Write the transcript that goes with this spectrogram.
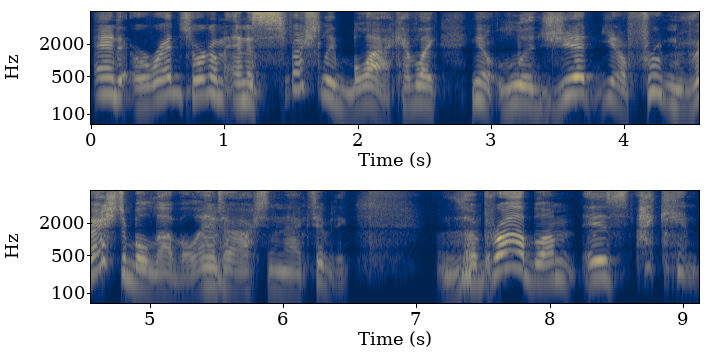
And red sorghum, and especially black, have like you know legit you know fruit and vegetable level antioxidant activity. The problem is I can't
